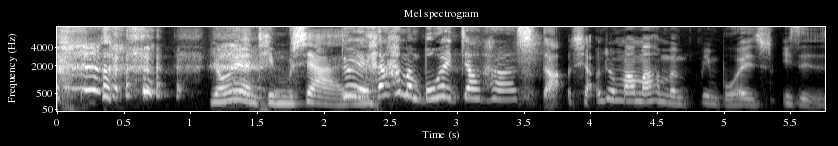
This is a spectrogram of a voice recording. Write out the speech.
永远停不下来。对，但他们不会叫他 stop，小就妈妈他们并不会一直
